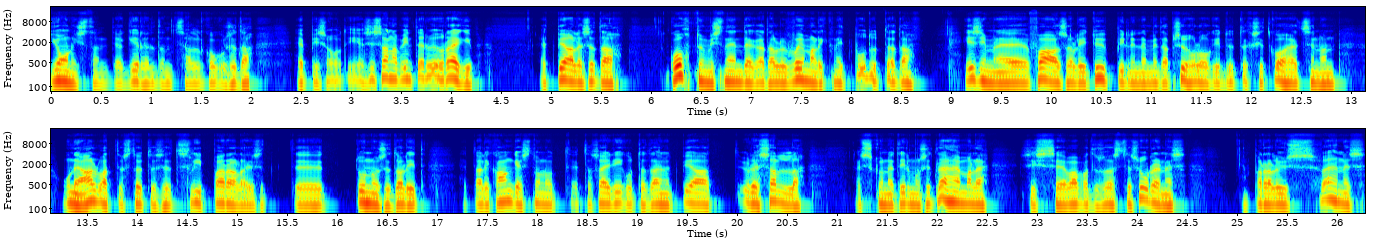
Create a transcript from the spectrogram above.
joonistanud ja kirjeldanud seal kogu seda episoodi ja siis annab intervjuu, räägib, et peale seda kohtumist nendega tal oli võimalik neid puudutada. Esimene faas oli tüüpiline, mida psühholoogid ütleksid kohe, et siin on unehalvatus, ta ütles, et sleep paralysis, eh, tunnused olid, et ta oli kangestunud, et ta sai liigutada ainult pead üles-alla, siis kui need ilmusid lähemale, siis see vabadusaste suurenes, paralüüs vähenes,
